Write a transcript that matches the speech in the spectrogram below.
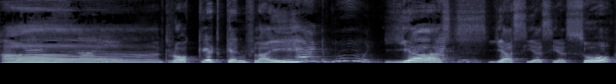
हाँ rocket can fly yes yes, yes, yes. So,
